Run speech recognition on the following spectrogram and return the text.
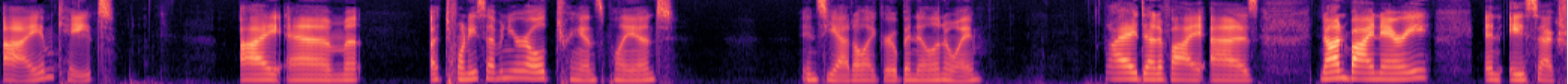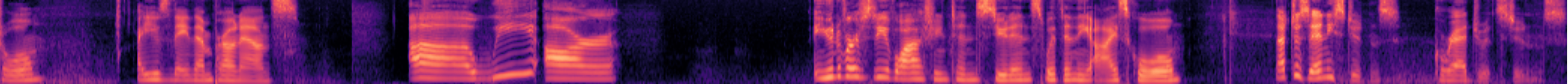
I am Kate. I am a 27 year old transplant in Seattle. I grew up in Illinois. I identify as non binary and asexual. I use they them pronouns. Uh, we are University of Washington students within the iSchool. Not just any students, graduate students.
